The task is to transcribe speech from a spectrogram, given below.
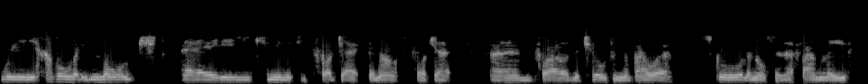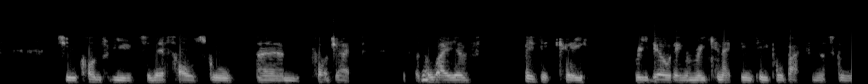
we have already launched a community project, an arts project um, for our, the children of our school and also their families to contribute to this whole school um, project as a way of physically rebuilding and reconnecting people back to the school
